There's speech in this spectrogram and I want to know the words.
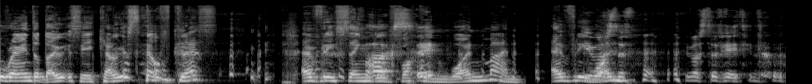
all rendered out to say kill yourself, Chris. Every single Fuck's fucking sake. one, man. Every you one. must have, you must have hated them.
